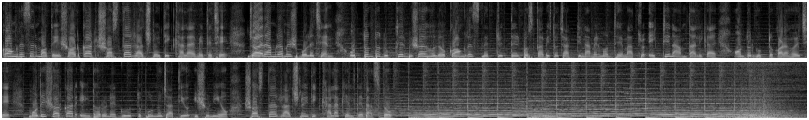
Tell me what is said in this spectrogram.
কংগ্রেসের মতে সরকার সস্তার রাজনৈতিক খেলায় মেতেছে। জয়রাম রমেশ বলেছেন, অত্যন্ত দুঃখের বিষয় হল কংগ্রেস নেতৃত্বের প্রস্তাবিত চারটি নামের মধ্যে মাত্র একটি নাম তালিকায় অন্তর্ভুক্ত করা হয়েছে। মোদী সরকার এই ধরনের গুরুত্বপূর্ণ জাতীয় ইস্যু নিয়েও সস্তার রাজনৈতিক খেলা খেলতে ব্যস্ত।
